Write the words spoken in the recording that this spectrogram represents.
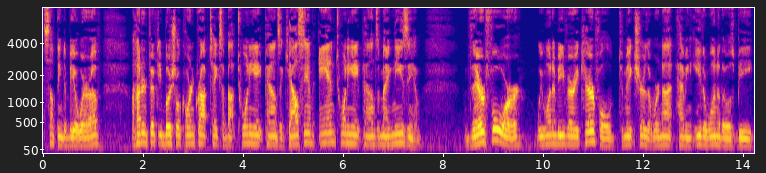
Something to be aware of 150 bushel corn crop takes about 28 pounds of calcium and 28 pounds of magnesium. Therefore, we want to be very careful to make sure that we're not having either one of those be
